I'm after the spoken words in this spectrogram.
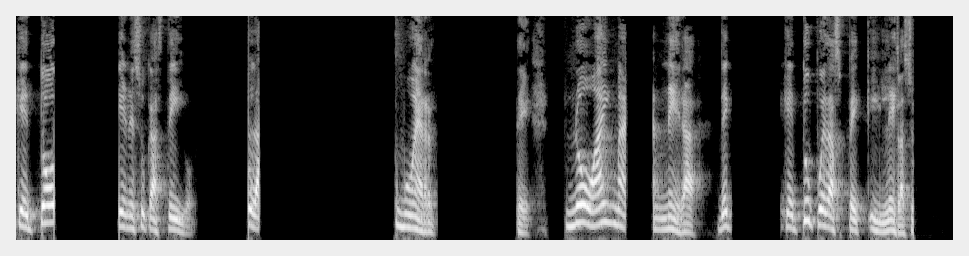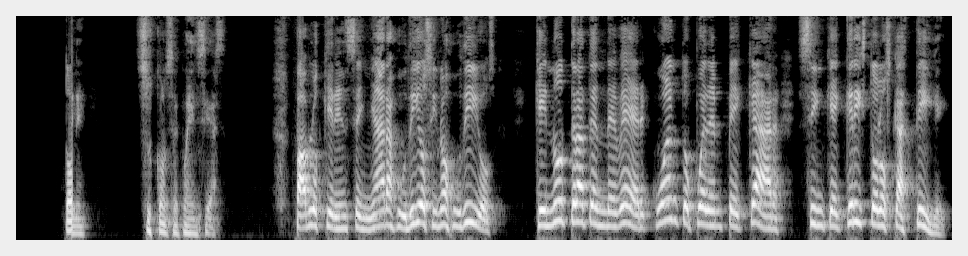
que todo tiene su castigo muerte. No hay manera de que tú puedas pecar. Tiene sus consecuencias. Pablo quiere enseñar a judíos y no judíos que no traten de ver cuánto pueden pecar sin que Cristo los castigue.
